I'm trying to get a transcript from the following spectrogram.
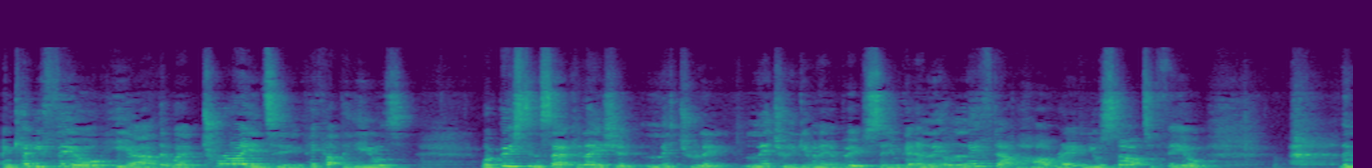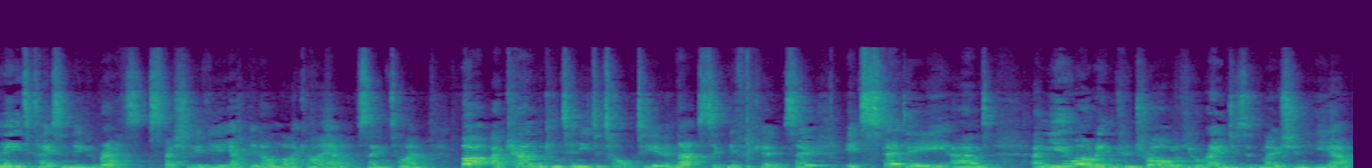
And can you feel here that we're trying to pick up the heels? We're boosting circulation, literally, literally giving it a boost. So you'll get a little lift out the heart rate and you'll start to feel the need to take some deeper breaths, especially if you're yapping on like I am at the same time. But I can continue to talk to you and that's significant. So it's steady and, and you are in control of your ranges of motion here.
